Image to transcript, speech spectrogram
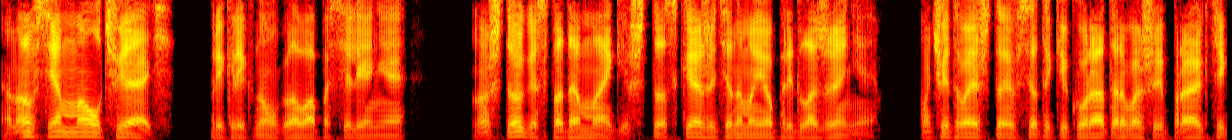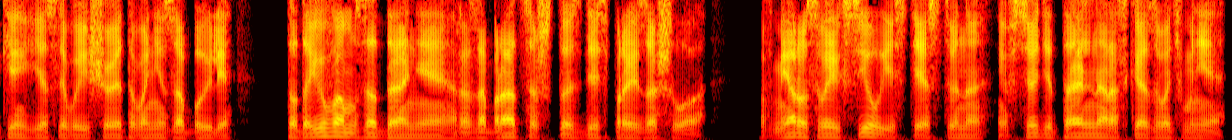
«А ну всем молчать!» — прикрикнул глава поселения. «Ну что, господа маги, что скажете на мое предложение? Учитывая, что я все-таки куратор вашей практики, если вы еще этого не забыли, то даю вам задание разобраться, что здесь произошло. В меру своих сил, естественно, и все детально рассказывать мне.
